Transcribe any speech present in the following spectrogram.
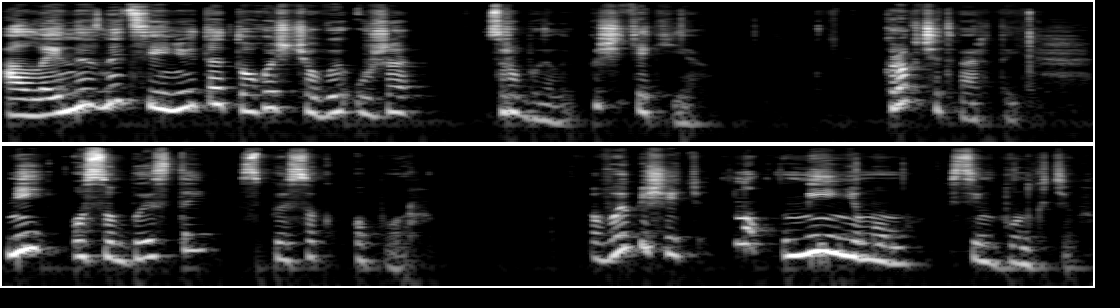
але й не знецінюйте того, що ви вже зробили. Пишіть, як є. Крок четвертий. Мій особистий список опор. Випишіть ну, мінімум 7 пунктів.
